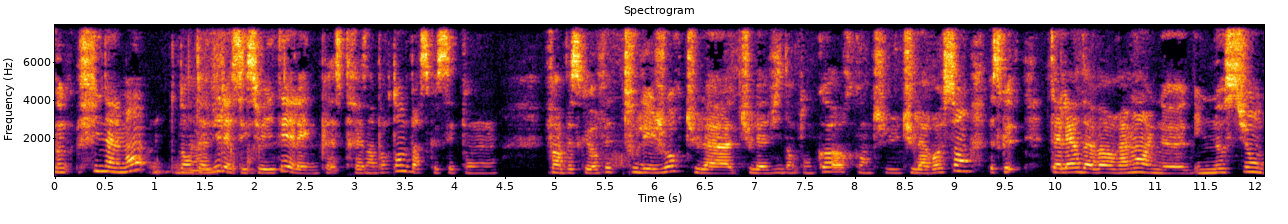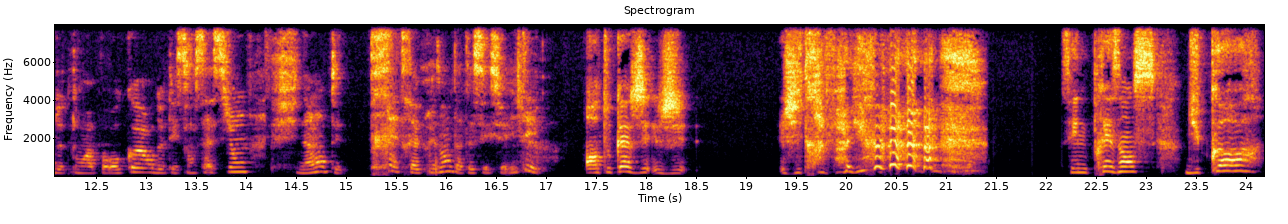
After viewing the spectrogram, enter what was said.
Donc finalement, dans ta vie, la sexualité, elle a une place très importante parce que c'est ton... Enfin, parce que en fait, tous les jours, tu la, tu la vis dans ton corps, quand tu, tu la ressens. Parce que t'as l'air d'avoir vraiment une, une notion de ton rapport au corps, de tes sensations. Finalement, t'es très très présente à ta sexualité. En tout cas, j'y travaille. c'est une présence du corps,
